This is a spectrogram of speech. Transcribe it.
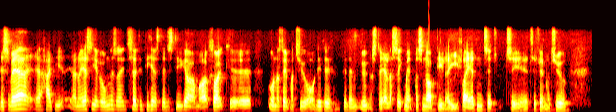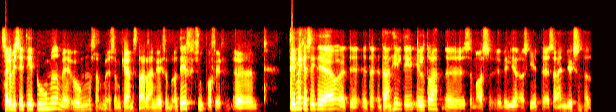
desværre har de, og når jeg siger unge, så, så er det de her statistikker om, folk øh, under 25 år. Det er, det, det er den yngste alderssegment, man sådan opdeler i fra 18 til, til, til 25. Så kan vi se, at det er boomet med unge, som, øh, som gerne starter en virksomhed, og det er super fedt. Øh, det man kan se, det er jo, at, øh, at der er en hel del ældre, øh, som også øh, vælger at skabe deres egen virksomhed.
